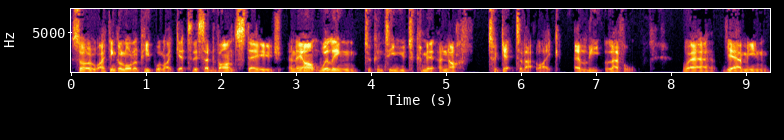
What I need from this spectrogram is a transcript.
So I think a lot of people like get to this advanced stage and they aren't willing to continue to commit enough to get to that like elite level where yeah, I mean,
